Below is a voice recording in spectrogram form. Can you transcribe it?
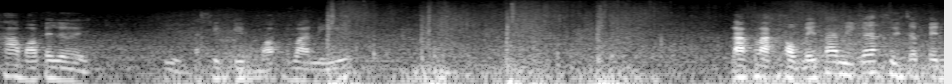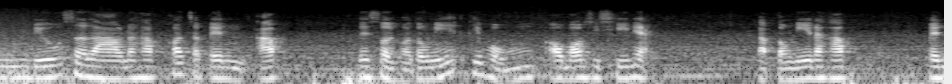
ฆ่าบอสไปเลยนี่อาชีพบอสประมาณนี้ หลักๆของเมตานี้ก็คือจะเป็นบิวเซอร์ราวนะครับ ก็จะเป็นอัพ ในส่วนของตรงนี้ที่ผมเอาเมาส์ชี้เนี่ย กับตรงนี้นะครับ เป็น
